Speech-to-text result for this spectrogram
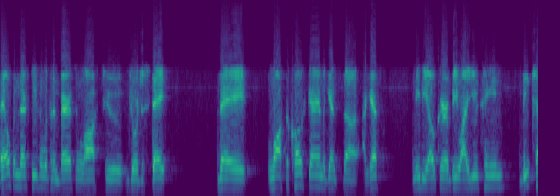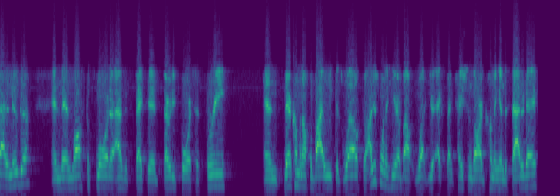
they opened their season with an embarrassing loss to Georgia State. They lost a close game against the I guess mediocre BYU team, beat Chattanooga, and then lost to Florida as expected, 34 to three. And they're coming off a bye week as well. So I just want to hear about what your expectations are coming into Saturday,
